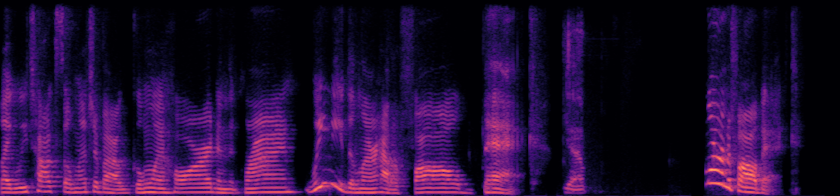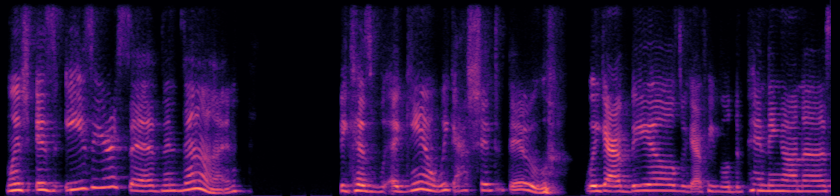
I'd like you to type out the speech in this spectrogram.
Like we talk so much about going hard and the grind, we need to learn how to fall back. Yep. Learn to fall back, which is easier said than done. Because again, we got shit to do. We got bills, we got people depending on us,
